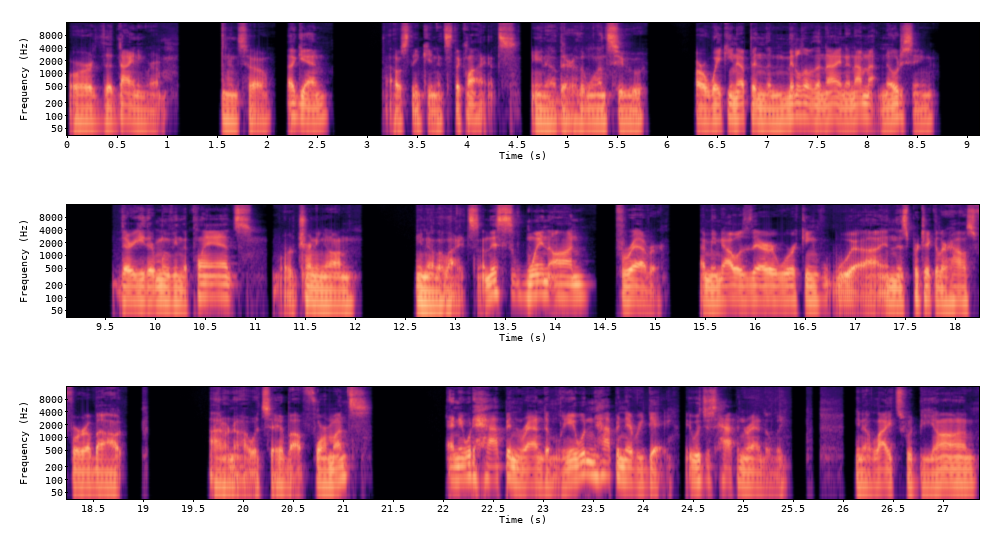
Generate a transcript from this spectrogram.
or the dining room. And so, again, I was thinking it's the clients. You know, they're the ones who are waking up in the middle of the night and I'm not noticing. They're either moving the plants or turning on, you know, the lights. And this went on forever. I mean, I was there working uh, in this particular house for about, I don't know, I would say about four months. And it would happen randomly. It wouldn't happen every day. It would just happen randomly. You know, lights would be on,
